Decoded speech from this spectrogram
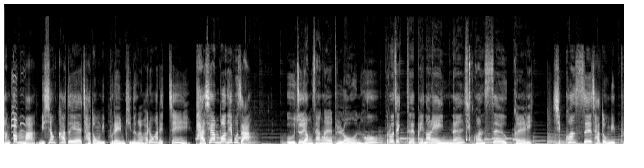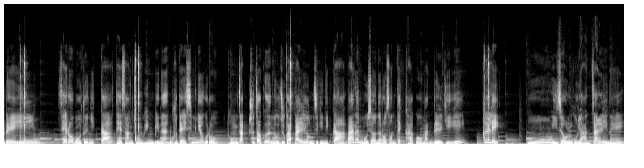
잠깐만, 미션 카드의 자동 리프레임 기능을 활용하랬지? 다시 한번 해보자. 우주 영상을 불러온 후 프로젝트 패널에 있는 시퀀스 우클릭. 시퀀스 자동 리프레임. 세로 모드니까 대상 종횡비는 9대 16으로 동작 추적은 우주가 빨리 움직이니까 빠른 모션으로 선택하고 만들기. 클릭. 오, 이제 얼굴이 안 잘리네.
